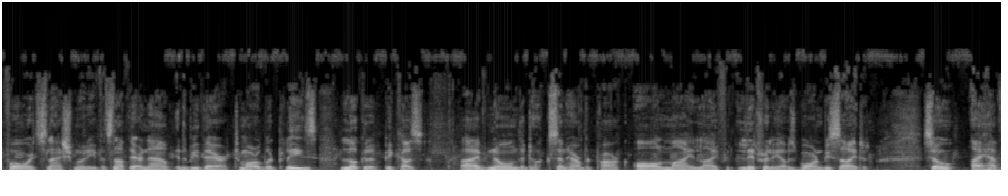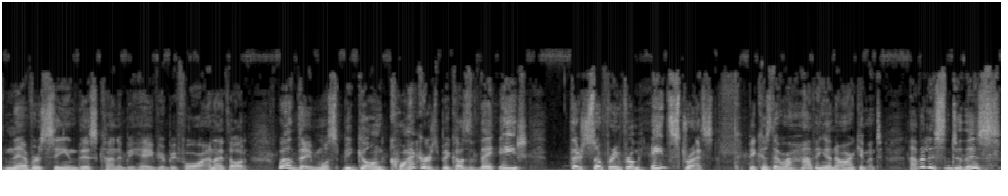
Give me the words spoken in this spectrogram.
forward slash Mooney. If it's not there now, it'll be there tomorrow. But please look at it because I've known the ducks in Herbert Park all my life. Literally, I was born beside it. So I have never seen this kind of behaviour before. And I thought, well, they must be gone quackers because of the heat. They're suffering from heat stress because they were having an argument. Have a listen to this.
